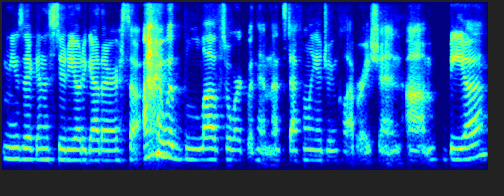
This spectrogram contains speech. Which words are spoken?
music in the studio together. So I would love to work with him. That's definitely a dream collaboration. Um, Bia,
